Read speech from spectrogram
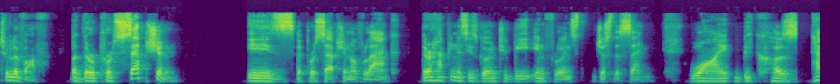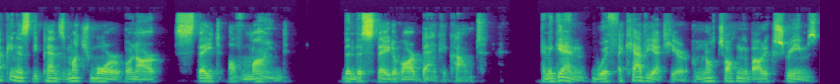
to live off. But their perception is the perception of lack. Their happiness is going to be influenced just the same. Why? Because happiness depends much more on our state of mind than the state of our bank account. And again with a caveat here i'm not talking about extremes.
